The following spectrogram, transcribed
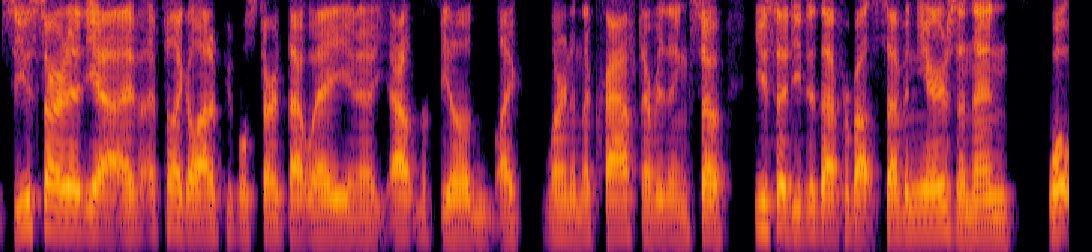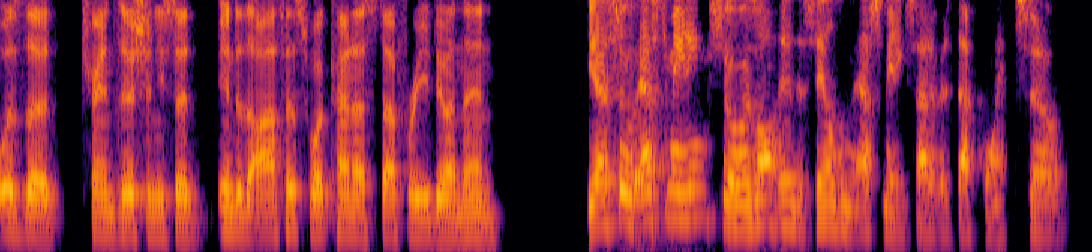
so you started. Yeah, I, I, feel like a lot of people start that way. You know, out in the field, and like learning the craft and everything. So you said you did that for about seven years, and then what was the transition? You said into the office. What kind of stuff were you doing then? Yeah, so estimating. So I was all in the sales and the estimating side of it at that point. So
